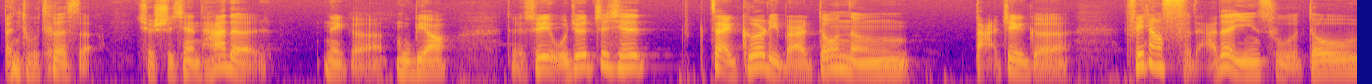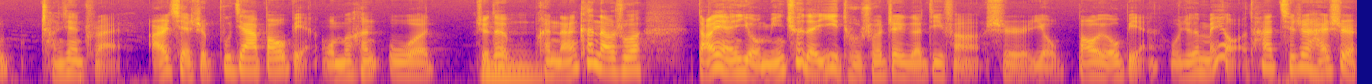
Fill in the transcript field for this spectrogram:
本土特色，去实现他的那个目标。对，所以我觉得这些在歌里边都能把这个非常复杂的因素都呈现出来，而且是不加褒贬。我们很，我觉得很难看到说导演有明确的意图说这个地方是有褒有贬。我觉得没有，他其实还是。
